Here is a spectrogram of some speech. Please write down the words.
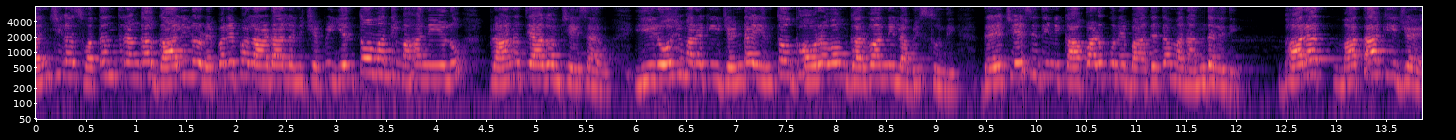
మంచిగా స్వతంత్రంగా గాలిలో రెపరెపలాడాలని చెప్పి ఎంతో మంది మహనీయులు ప్రాణత్యాగం చేశారు. ఈ రోజు మనకి ఈ జెండా ఎంతో గౌరవం గర్వాన్ని లభిస్తుంది. దయచేసి దీన్ని కాపాడుకునే బాధ్యత మనందరిది. భారత్ మాతాకి జై!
